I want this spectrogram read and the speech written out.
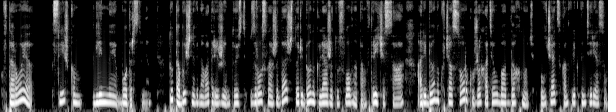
Второе – слишком длинные бодрствования. Тут обычно виноват режим, то есть взрослый ожидает, что ребенок ляжет условно там в 3 часа, а ребенок в час 40 уже хотел бы отдохнуть. Получается конфликт интересов.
